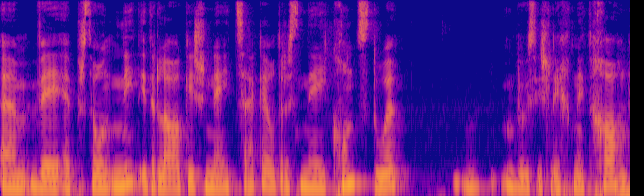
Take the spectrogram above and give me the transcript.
ähm, wenn eine Person nicht in der Lage ist, Nein zu sagen oder ein Nein kundzutun, weil sie schlicht nicht kann, mhm.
